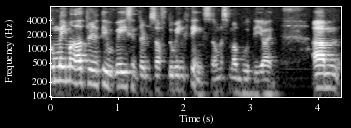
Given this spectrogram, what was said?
kung may mga alternative ways in terms of doing things, no, mas mabuti yon. Um,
